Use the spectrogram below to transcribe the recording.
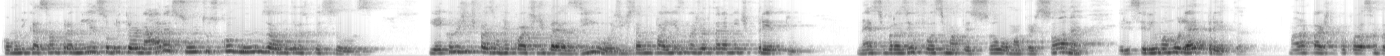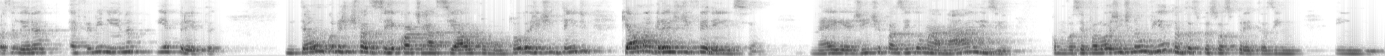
Comunicação, para mim, é sobre tornar assuntos comuns a outras pessoas. E aí, quando a gente faz um recorte de Brasil, a gente está num país majoritariamente preto. Né? Se o Brasil fosse uma pessoa, uma persona, ele seria uma mulher preta. A maior parte da população brasileira é feminina e é preta. Então, quando a gente faz esse recorte racial como um todo, a gente entende que há uma grande diferença. Né? E a gente fazendo uma análise, como você falou, a gente não via tantas pessoas pretas em, em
